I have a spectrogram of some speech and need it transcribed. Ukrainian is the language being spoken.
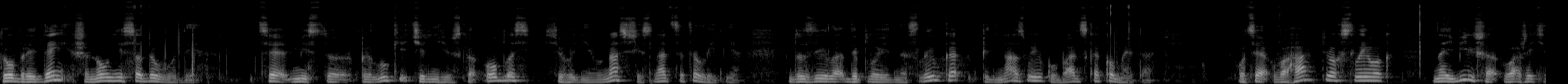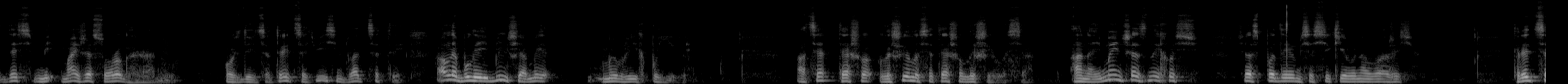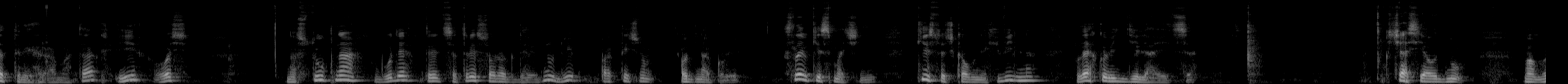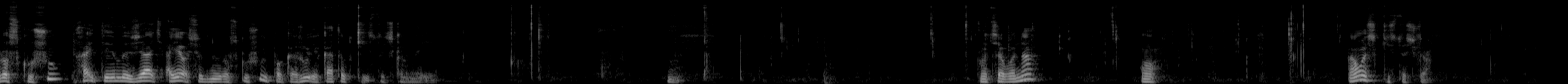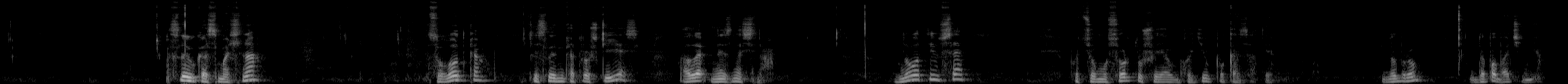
Добрий день, шановні садоводи. Це місто Прилуки, Чернігівська область. Сьогодні у нас 16 липня. Дозріла диплоїдна сливка під назвою Кубанська комета. Оце вага трьох сливок. Найбільша важить десь майже 40 грамів. Ось дивіться, 38, 23. Але були і більші, а ми, ми вже їх поїли. А це те, що лишилося, те, що лишилося. А найменша з них ось, зараз подивимося, скільки вона важить. 33 грама, так? І ось наступна буде 33,49. Ну, дві практично однакові. Сливки смачні. Кісточка у них вільна, легко відділяється. Зараз я одну вам розкушу, хай ти лежать, а я ось одну розкушу і покажу, яка тут кісточка в неї. Оце вона. О. А ось кісточка. Сливка смачна, солодка, кислинка трошки є, але незначна. Ну от і все по цьому сорту, що я вам хотів показати. Добро, до побачення.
